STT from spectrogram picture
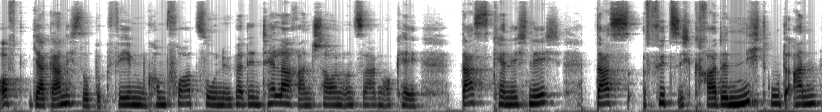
oft ja gar nicht so bequemen Komfortzone über den Tellerrand schauen und sagen, okay, das kenne ich nicht, das fühlt sich gerade nicht gut an,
